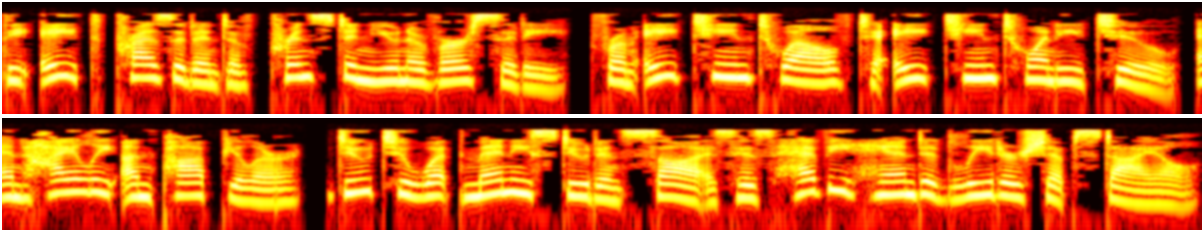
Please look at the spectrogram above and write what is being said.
the eighth president of Princeton University, from 1812 to 1822, and highly unpopular, due to what many students saw as his heavy-handed leadership style,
